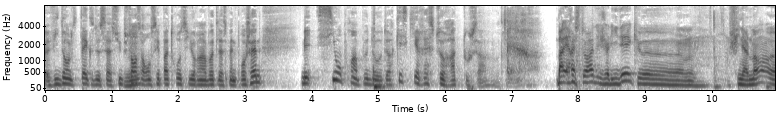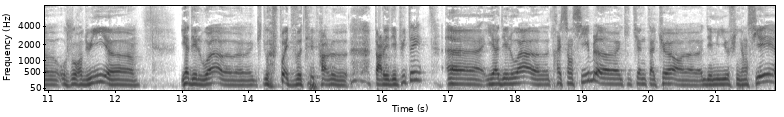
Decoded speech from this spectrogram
euh, vidant le texte de sa substance. Alors on ne sait pas trop s'il y aura un vote la semaine prochaine. Mais si on prend un peu de hauteur, qu'est-ce qui restera de tout ça bah, Il restera déjà l'idée que finalement, aujourd'hui, il y a des lois euh, qui doivent pas être votées par, le, par les députés. Euh, il y a des lois euh, très sensibles euh, qui tiennent à cœur des milieux financiers,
